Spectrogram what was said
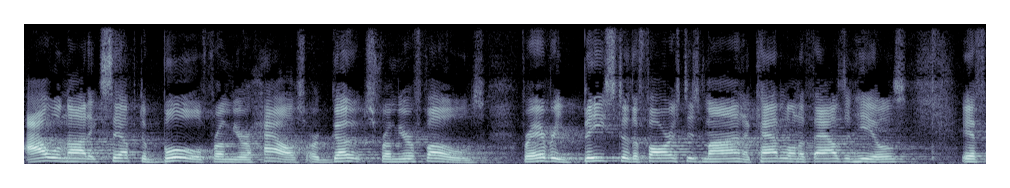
I will not accept a bull from your house or goats from your folds. For every beast of the forest is mine, a cattle on a thousand hills. If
